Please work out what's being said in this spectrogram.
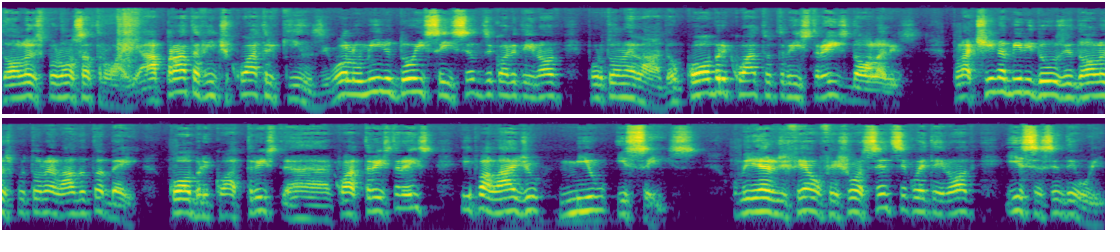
dólares por onça Troia. A prata 24,15. O alumínio 2,649 por tonelada. O cobre 433 dólares. Platina 1.012 dólares por tonelada também. Cobre 433 uh, e paládio 1.006. O minério de ferro fechou a 159,68.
